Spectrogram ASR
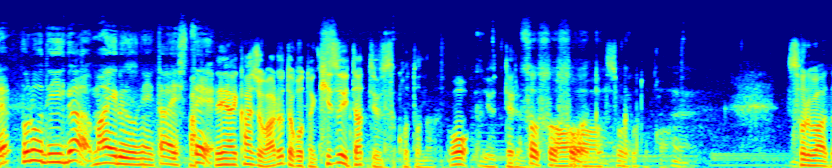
えブロディがマイルズに対しあて恋愛感情があるってことに気づいたっていうことなを言ってるの？そうそうそうそういうことか、うんそれは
